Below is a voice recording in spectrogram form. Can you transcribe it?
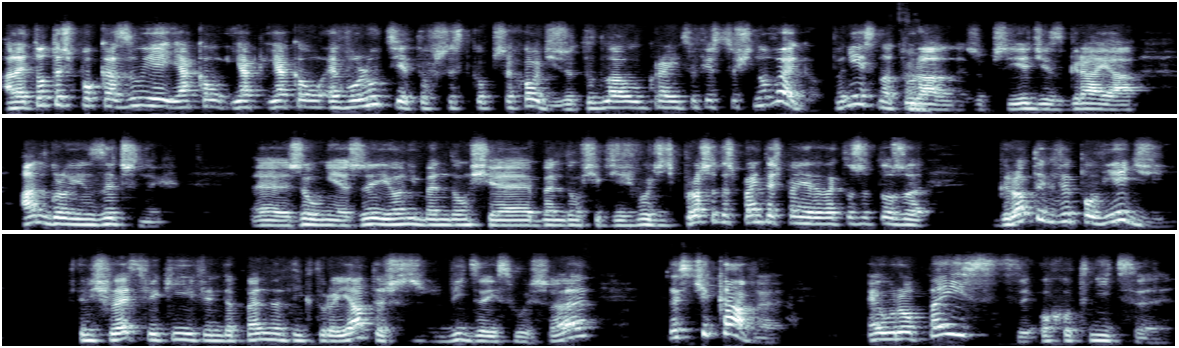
ale to też pokazuje, jaką, jak, jaką ewolucję to wszystko przechodzi, że to dla Ukraińców jest coś nowego. To nie jest naturalne, że przyjedzie z graja anglojęzycznych żołnierzy i oni będą się, będą się gdzieś wodzić. Proszę też pamiętać, panie redaktorze, to, że gro tych wypowiedzi w tym śledztwie Kijów Independent, i które ja też widzę i słyszę, to jest ciekawe. Europejscy ochotnicy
